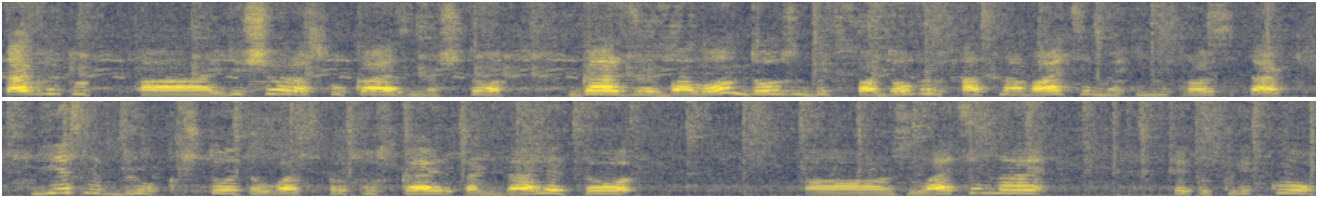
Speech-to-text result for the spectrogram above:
Также тут э, еще раз указано, что газовый баллон должен быть подобран основательно и не просто так. Если вдруг что-то у вас пропускает и так далее, то э, желательно эту плитку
